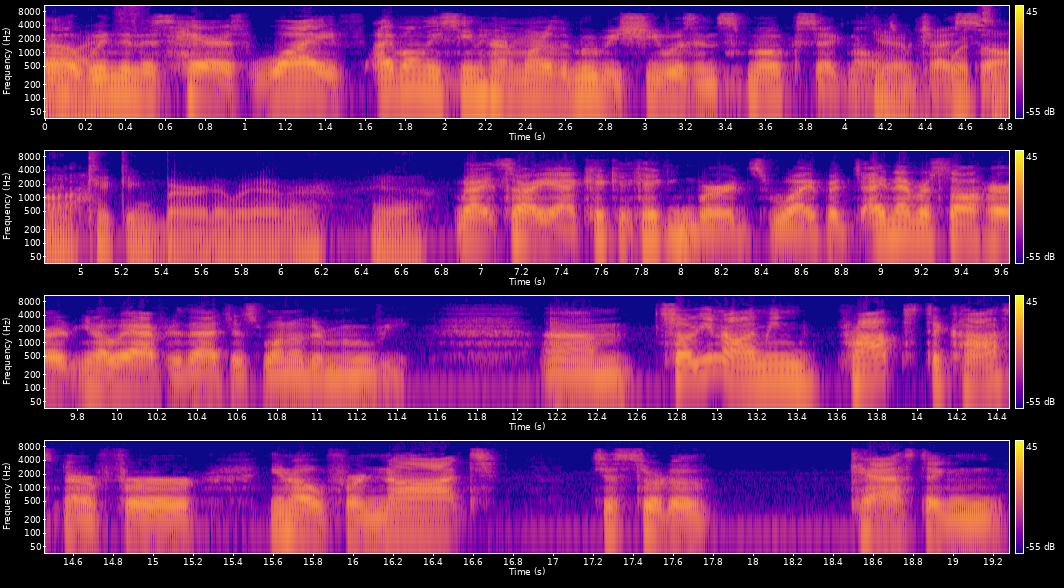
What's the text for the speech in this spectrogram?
uh. Wind in His Hair's wife. I've only seen her in one of the movies. She was in Smoke Signals, yeah, which I saw. Kicking Bird or whatever. Yeah. Right, sorry, yeah, Kicking, Kicking Bird's wife, but I never saw her. You know, after that, just one other movie. Um, so you know, I mean, props to Costner for you know for not just sort of casting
